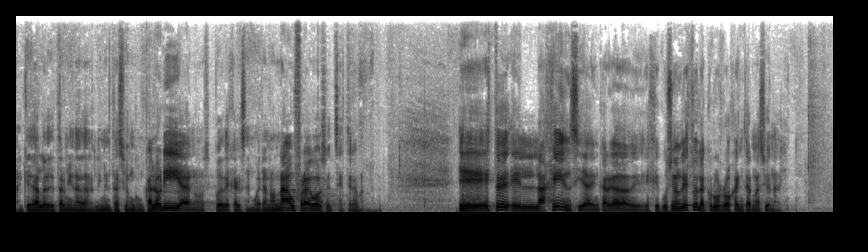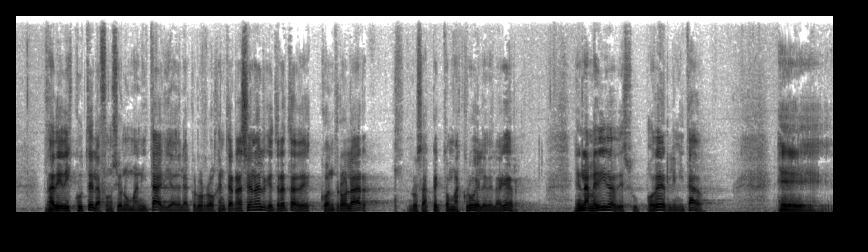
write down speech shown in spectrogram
hay que darle determinada alimentación con calorías, no se puede dejar que se mueran los náufragos, etc. Eh, este, la agencia encargada de ejecución de esto es la Cruz Roja Internacional. Nadie discute la función humanitaria de la Cruz Roja Internacional que trata de controlar los aspectos más crueles de la guerra, en la medida de su poder limitado. Eh,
